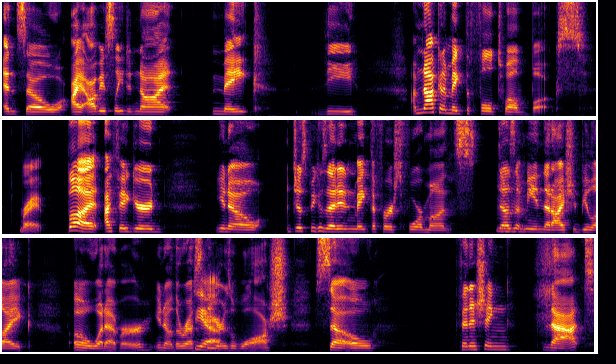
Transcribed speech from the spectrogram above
And so I obviously did not make the I'm not going to make the full 12 books. Right. But I figured, you know, just because I didn't make the first 4 months doesn't Mhm. mean that I should be like, "Oh, whatever. You know, the rest of the year is a wash." So finishing that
